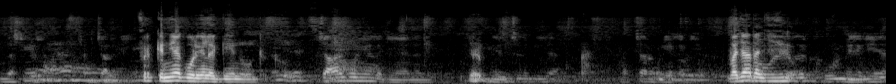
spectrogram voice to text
ਇਨਵੈਸਟੀਗੇਸ਼ਨ ਚੱਲ ਰਹੀ ਫਿਰ ਕਿੰਨੀਆਂ ਗੋਲੀਆਂ ਲੱਗੀਆਂ ਨੂੰ ਇਹ ਚਾਰ ਗੋਲੀਆਂ ਲੱਗੀਆਂ ਇਹਨਾਂ ਦੇ ਦਿਲ 'ਚ ਲੱਗੀ ਆ। ਚਾਰ ਗੋਲੀਆਂ ਲੱਗੀਆਂ। ਵਜ੍ਹਾ ਰੰਜਿਸ਼ ਉਹਦੇ ਖੂਨ ਮਿਲ ਗਿਆ।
